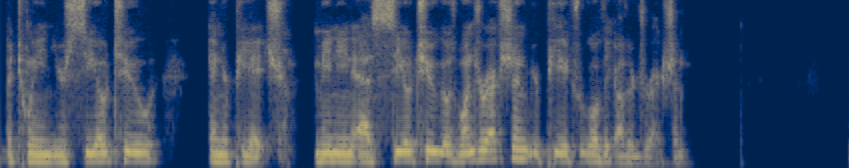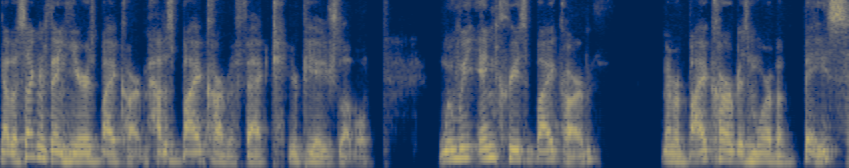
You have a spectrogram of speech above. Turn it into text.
between your CO2 and your pH, meaning as CO2 goes one direction, your pH will go the other direction. Now the second thing here is bicarb. How does bicarb affect your pH level? When we increase bicarb, Remember, bicarb is more of a base,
